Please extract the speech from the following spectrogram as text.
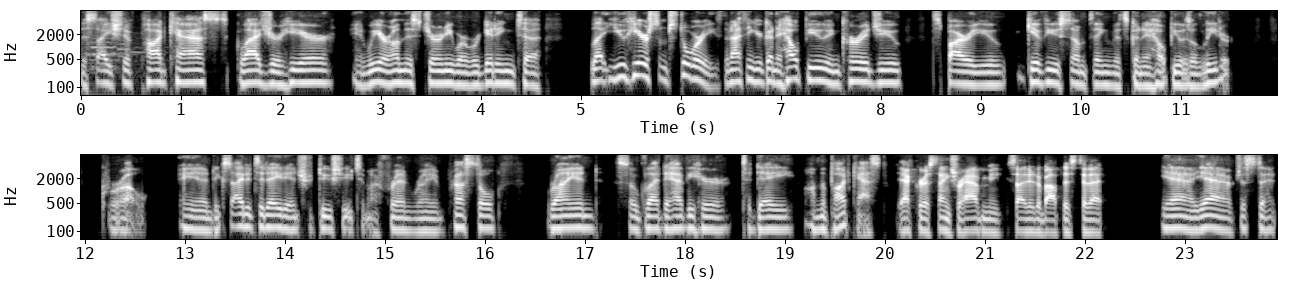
The SightShift podcast. Glad you're here. And we are on this journey where we're getting to let you hear some stories that I think are going to help you, encourage you, inspire you, give you something that's going to help you as a leader grow. And excited today to introduce you to my friend Ryan Prestel. Ryan, so glad to have you here today on the podcast. Yeah, Chris, thanks for having me. Excited about this today. Yeah, yeah. Just a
